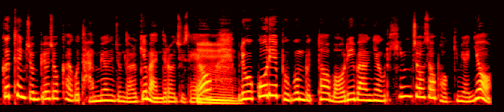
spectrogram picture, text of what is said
끝은 좀 뾰족하고 단면을 좀 넓게 만들어 주세요. 음. 그리고 꼬리 부분부터 머리 방향으로 힘줘서 벗기면요.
